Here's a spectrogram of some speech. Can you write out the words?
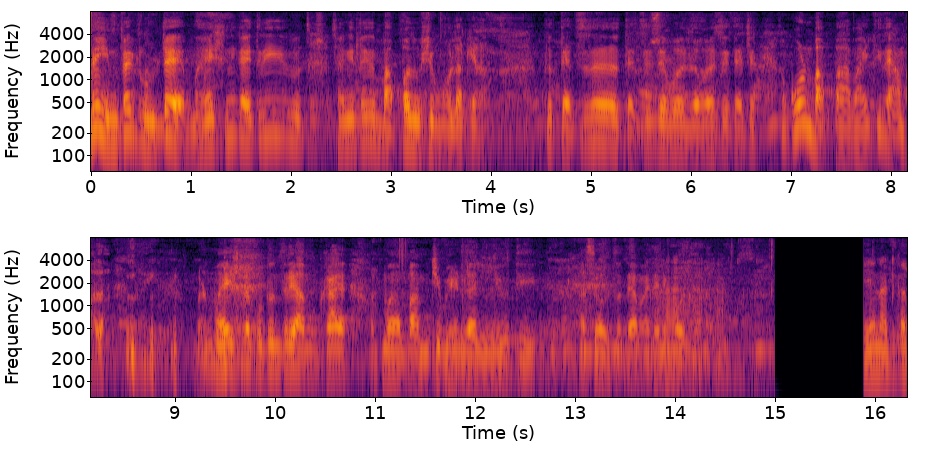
नाही इनफॅक्ट उलट आहे. महेशनी काहीतरी सांगितलं की बाप्पा जोशी बोला केला. तर त्याचं त्याचे जवळ जवळचे त्याचे. कोण बाप्पा? माहिती नाही आम्हाला. पण महेशला कुठून तरी आम काय आमची भेट झालेली होती. असं होतं त्यामुळे त्यांनी बोलवलं. हे नाटकात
